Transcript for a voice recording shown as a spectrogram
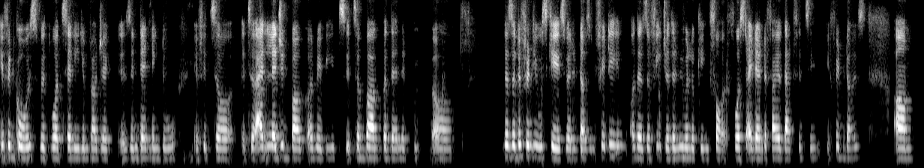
if it goes with what Selenium project is intending to, if it's a it's a alleged bug or maybe it's it's a bug, but then it uh, there's a different use case where it doesn't fit in, or there's a feature that we were looking for. First, identify if that fits in. If it does, um,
